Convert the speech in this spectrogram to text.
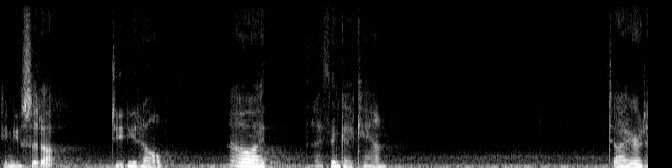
Can you sit up? Do you need help? No, I I think I can. Tired.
